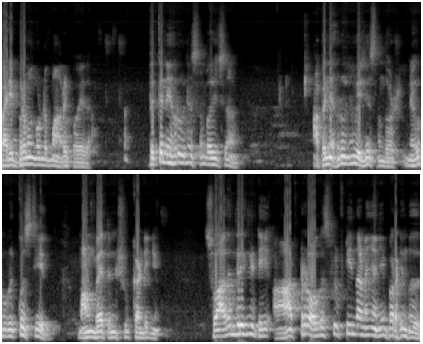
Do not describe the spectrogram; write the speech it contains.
പരിഭ്രമം കൊണ്ട് മാറിപ്പോയതാണ് ഇതൊക്കെ നെഹ്റുവിനെ സംഭവിച്ചതാണ്. അപ്പം നെഹ്റുവിന് വലിയ സന്തോഷം. നെഹ്റു റിക്വസ്റ്റ് ചെയ്തു. മൗണ്ട് ബാറ്റൻ ഷുഡ് കണ്ടിന്യൂ സ്വാതന്ത്ര്യം കിട്ടി. ആഫ്റ്റർ ഓഗസ്റ്റ് ഫിഫ്റ്റീൻതാണ് ഞാൻ ഈ പറയുന്നത്.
